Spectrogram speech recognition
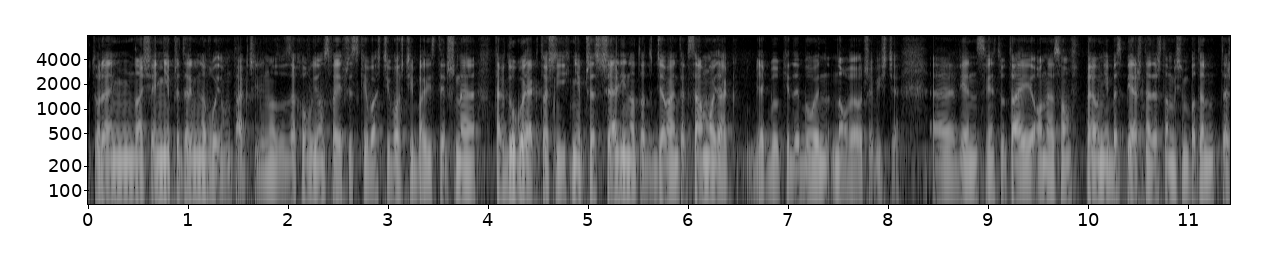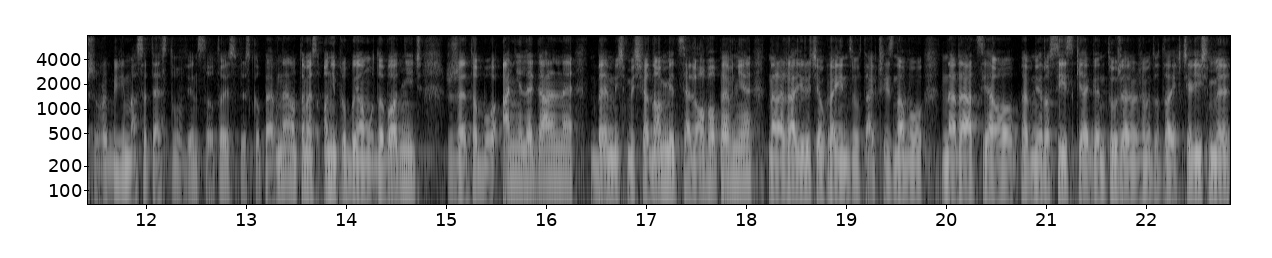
które no, się nie przeterminowują, tak? czyli no, zachowują swoje wszystkie właściwości balistyczne tak długo, jak ktoś ich nie przestrzeli, no to działają tak samo, jak jakby kiedy były nowe oczywiście. E, więc, więc tutaj one są w pełni bezpieczne, zresztą myśmy potem też robili masę testów, więc to, to jest wszystko pewne. Natomiast oni próbują udowodnić, że to było A nielegalne, B myśmy świadomie, celowo pewnie narażali życie Ukraińców, tak? czyli znowu narracja o pewnie rosyjskiej agenturze, że my tutaj chcieliśmy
